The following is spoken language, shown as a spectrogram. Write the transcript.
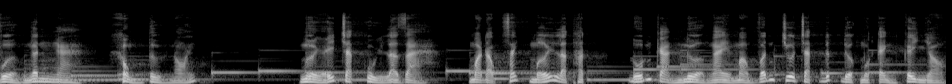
vừa ngân nga. Khổng tử nói, người ấy chặt củi là giả, mà đọc sách mới là thật. Đốn cả nửa ngày mà vẫn chưa chặt đứt được một cành cây nhỏ.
